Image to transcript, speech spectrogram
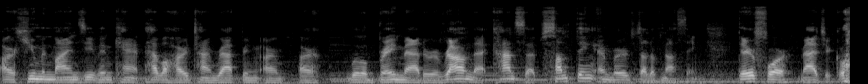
our human minds even can't have a hard time wrapping our our little brain matter around that concept. Something emerged out of nothing. Therefore, magical.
